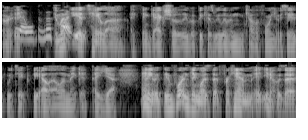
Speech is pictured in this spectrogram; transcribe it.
or it, Yeah, well, that's it might fine. be a Taylor, I think, actually, but because we live in California, we say we take the LL and make it a yeah. Anyway, the important thing was that for him, it, you know, it was a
